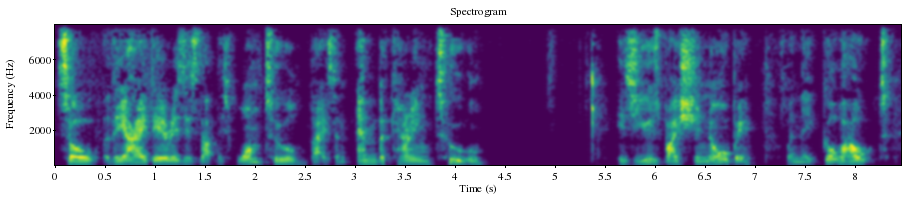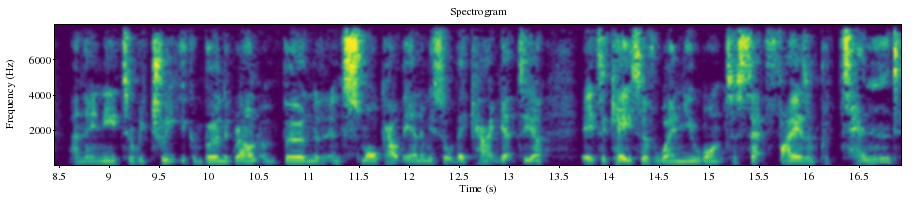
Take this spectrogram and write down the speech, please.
So the idea is, is that this one tool, that is an ember carrying tool, is used by shinobi when they go out and they need to retreat. You can burn the ground and burn the, and smoke out the enemy so they can't get to you. It's a case of when you want to set fires and pretend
